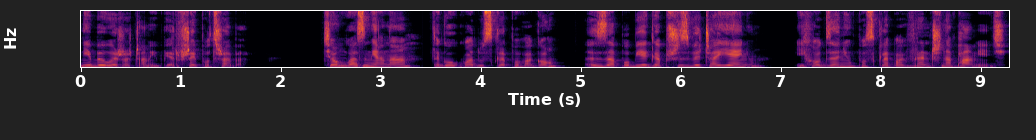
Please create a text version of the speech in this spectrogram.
nie były rzeczami pierwszej potrzeby. Ciągła zmiana tego układu sklepowego zapobiega przyzwyczajeniu i chodzeniu po sklepach wręcz na pamięć.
